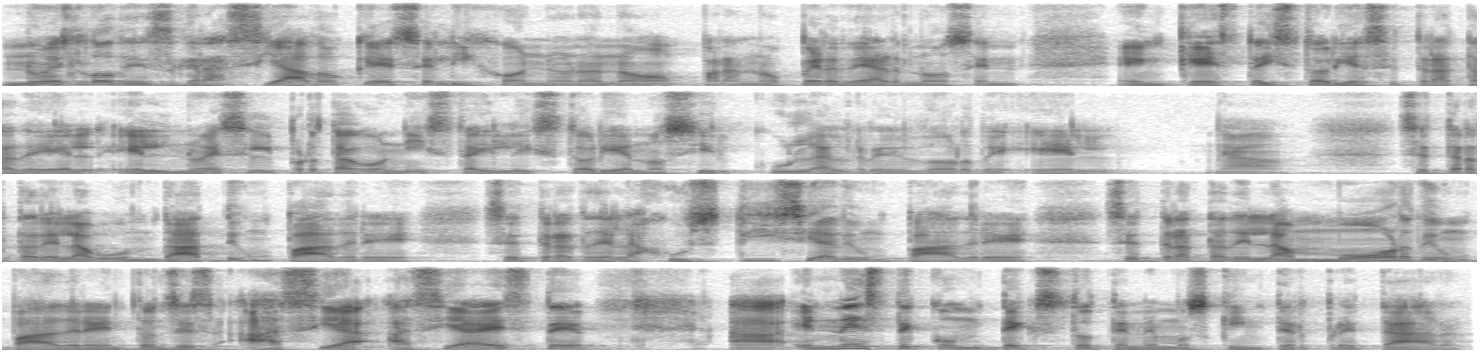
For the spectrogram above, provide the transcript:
No es lo desgraciado que es el Hijo, no, no, no, para no perdernos en, en que esta historia se trata de Él. Él no es el protagonista y la historia no circula alrededor de Él. Se trata de la bondad de un padre, se trata de la justicia de un padre, se trata del amor de un padre. Entonces, hacia, hacia este, ah, en este contexto tenemos que interpretar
